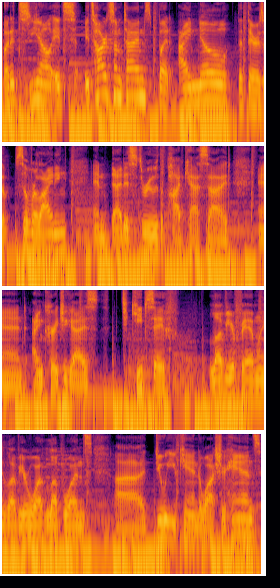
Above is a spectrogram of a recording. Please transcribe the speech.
but it's you know it's it's hard sometimes but i know that there's a silver lining and that is through the podcast side and i encourage you guys to keep safe love your family, love your loved ones. Uh, do what you can to wash your hands.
